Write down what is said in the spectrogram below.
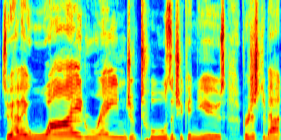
So you have a wide range of tools that you can use for just about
